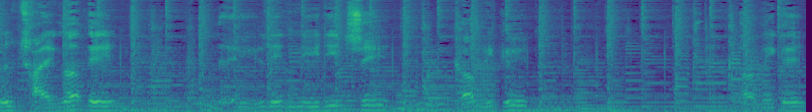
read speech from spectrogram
mørket trænger ind. Helt ind i dit sind. Kom igen. Kom igen.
